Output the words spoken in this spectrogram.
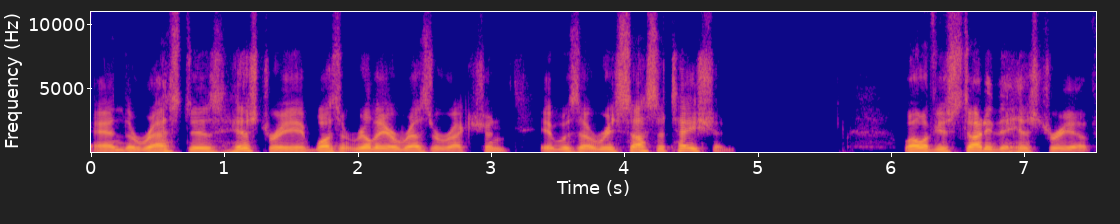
and the rest is history. It wasn't really a resurrection, it was a resuscitation. Well, if you study the history of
